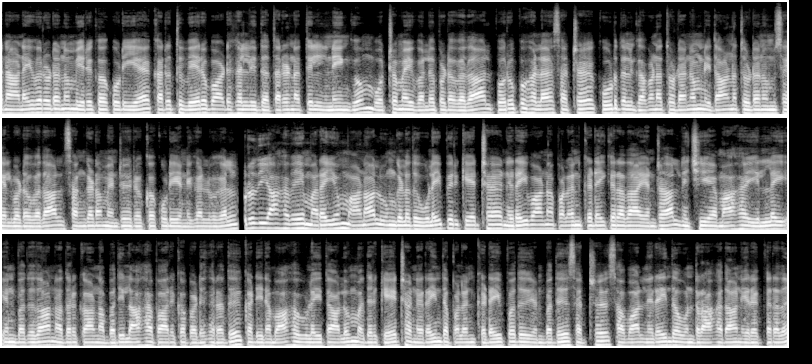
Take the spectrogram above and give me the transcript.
என அனைவருடனும் இருக்கக்கூடிய கருத்து வேறுபாடுகள் இந்த தருணத்தில் நீங்கும். ஒற்றுமை வலுப்படுவதால் பொறுப்புகளை சற்று கூடுதல் கவனத்துடனும் நிதானத்துடனும் செயல்படுவதால் சங்கடம் என்று இருக்கக்கூடிய நிகழ்வுகள் உறுதியாகவே மறையும். ஆனால் உங்களது உழைப்பிற்கேற்ற நிறைவான பலன் கிடைக்கிறதா என்றால் என்றால் நிச்சயமாக இல்லை என்பதுதான் அதற்கான பதிலாக பார்க்கப்படுகிறது. கடினமாக உழைத்தாலும் அதற்கேற்ற நிறைந்த பலன் கிடைப்பது என்பது சற்று சவால் நிறைந்த ஒன்றாக தான் இருக்கிறது.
